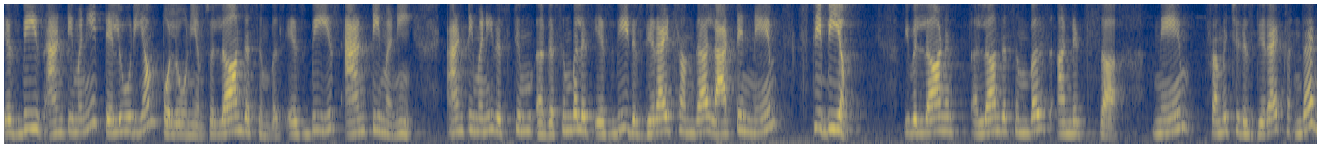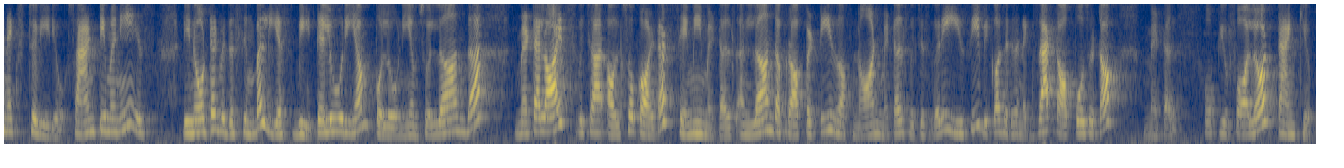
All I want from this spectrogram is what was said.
Sb is antimony, tellurium, polonium. So learn the symbols. Sb is antimony. Antimony the, uh, the symbol is Sb it is derived from the Latin name stibium. We will learn, uh, learn the symbols and its uh, name from which it is derived in the next video. So antimony is denoted with the symbol Sb, tellurium, polonium. So learn the metalloids which are also called as semi-metals and learn the properties of non-metals which is very easy because it is an exact opposite of metals. Hope you followed. Thank you.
